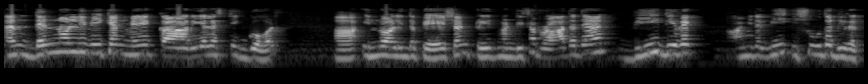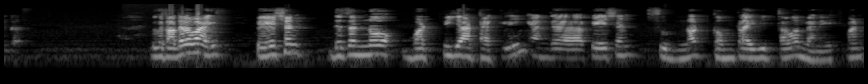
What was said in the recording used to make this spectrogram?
And then only we can make a realistic goal uh, involving the patient treatment decision rather than we direct, I mean we issue the directives. Because otherwise patient doesn't know what we are tackling and the patient should not comply with our management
